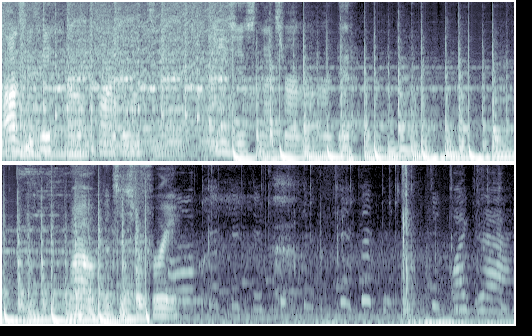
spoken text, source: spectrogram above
That was easy. That was probably the easiest night I've ever did. Wow, this is free. Like that.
